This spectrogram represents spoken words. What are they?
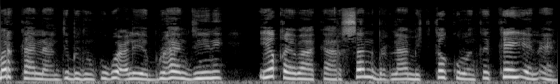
Markaana aan dib idinkugu celiya burhaan diini iyo qeybaha ka harsan barnaamijka kulanka k n n.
